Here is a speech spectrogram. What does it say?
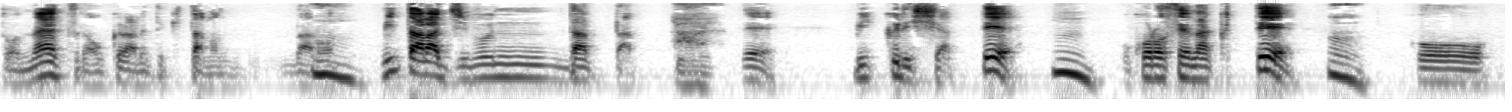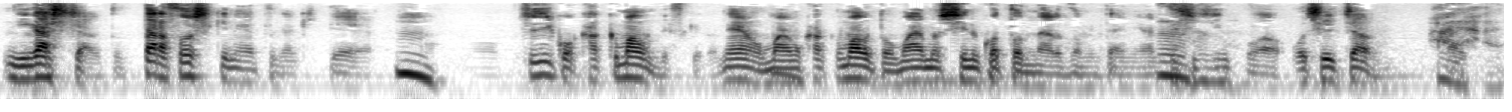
どんなやつが送られてきたのだろう。うん見たら自分だったって言って、びっくりしちゃって、うん。殺せなくて、うん。こう、逃がしちゃうと。たら組織のやつが来て、うん。主人公はかくまうんですけどね、お前もかくまうとお前も死ぬことになるぞみたいにやって、うん主人公は教えちゃう。はいはい。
